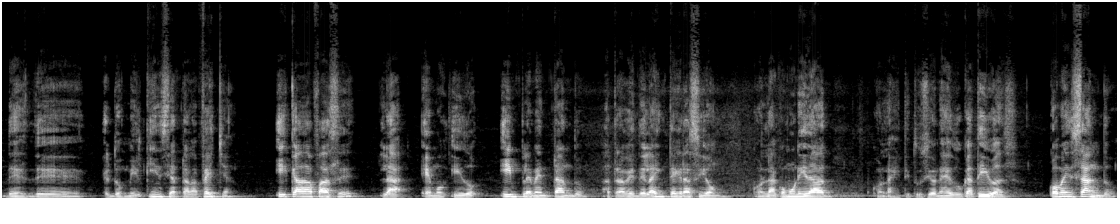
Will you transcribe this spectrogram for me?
desde el 2015 hasta la fecha y cada fase la hemos ido implementando a través de la integración con la comunidad, con las instituciones educativas, comenzando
